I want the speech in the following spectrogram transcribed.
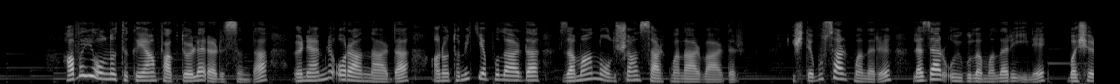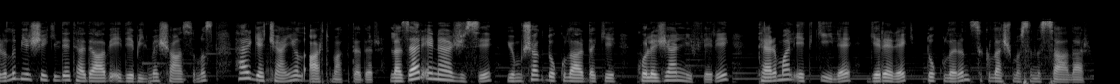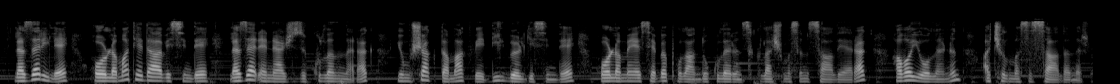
Hava yolunu tıkayan faktörler arasında önemli oranlarda anatomik yapılarda zamanla oluşan sarkmalar vardır. İşte bu sarkmaları lazer uygulamaları ile başarılı bir şekilde tedavi edebilme şansımız her geçen yıl artmaktadır. Lazer enerjisi yumuşak dokulardaki kolajen lifleri termal etki ile gererek dokuların sıkılaşmasını sağlar. Lazer ile horlama tedavisinde lazer enerjisi kullanılarak yumuşak damak ve dil bölgesinde horlamaya sebep olan dokuların sıkılaşmasını sağlayarak hava yollarının açılması sağlanır.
